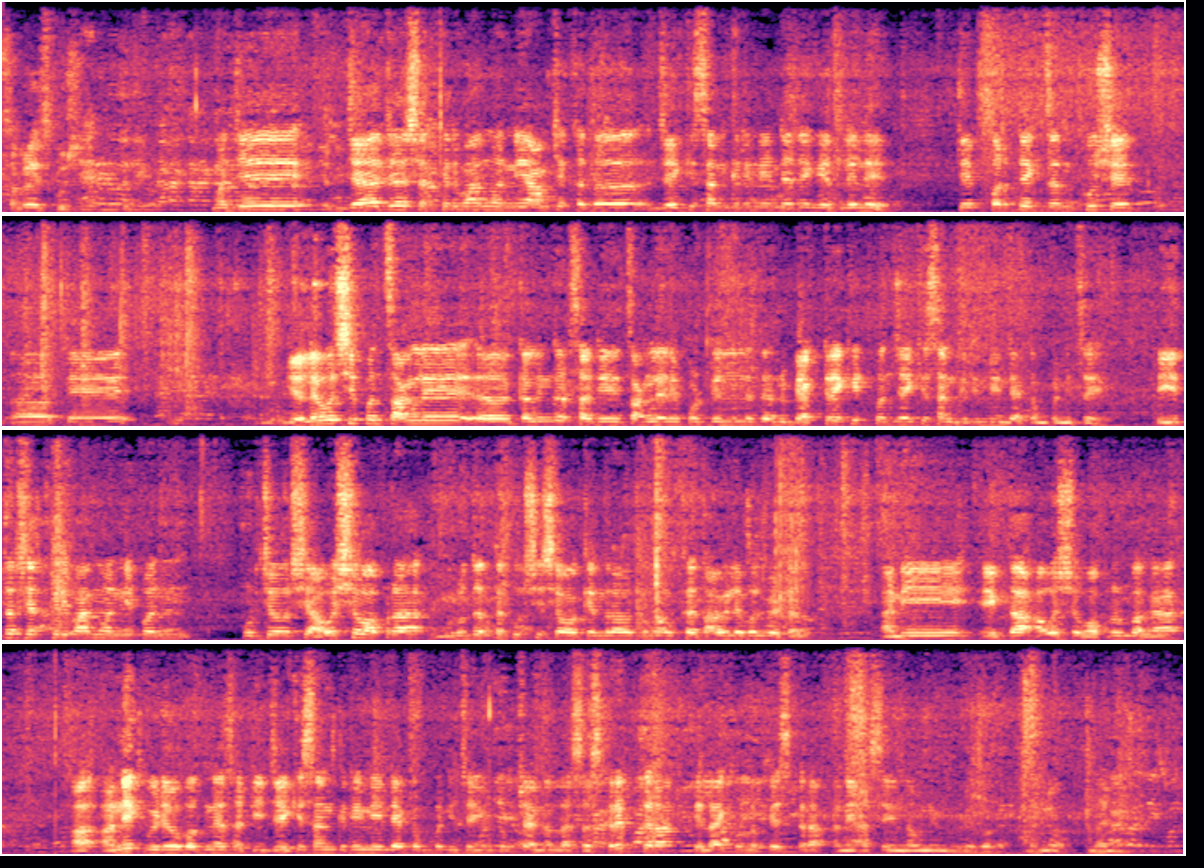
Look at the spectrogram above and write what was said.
सगळेच खुशी. म्हणजे ज्या ज्या शेतकरी बांधवांनी आमचे खतं जय किसान ग्रीन इंडियाचे घेतलेले आहेत, ते प्रत्येक जण खुश आहेत. ते गेल्या वर्षी पण चांगले कलिंगडसाठी चांगले रिपोर्ट दिलेले आहेत आणि बॅक्टेरिया किट पण जे किसान ग्रीन इंडिया कंपनीचं आहे. तर इतर शेतकरी बांधवांनी पण पुढच्या वर्षी अवश्य वापरा. गुरुदत्त कृषी सेवा केंद्रावर तुम्हाला खत अवेलेबल भेटेल. आणि एकदा अवश्य वापरून बघा. अनेक व्हिडिओ बघण्यासाठी जय किसान ग्रीन इंडिया कंपनीच्या युट्यूब चॅनलला सबस्क्राईब करा. ते आयकॉनला प्रेस करा आणि असे नवनवीन व्हिडिओ बघा. धन्यवाद. धन्यवाद.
